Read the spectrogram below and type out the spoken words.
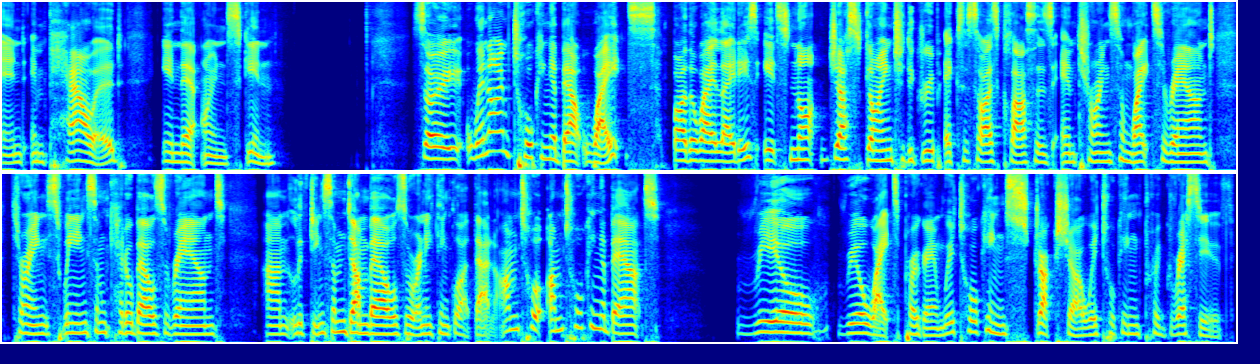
and empowered in their own skin. So, when I'm talking about weights, by the way, ladies, it's not just going to the group exercise classes and throwing some weights around, throwing, swinging some kettlebells around, um, lifting some dumbbells or anything like that. I'm ta- I'm talking about real, real weights program. We're talking structure. We're talking progressive.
